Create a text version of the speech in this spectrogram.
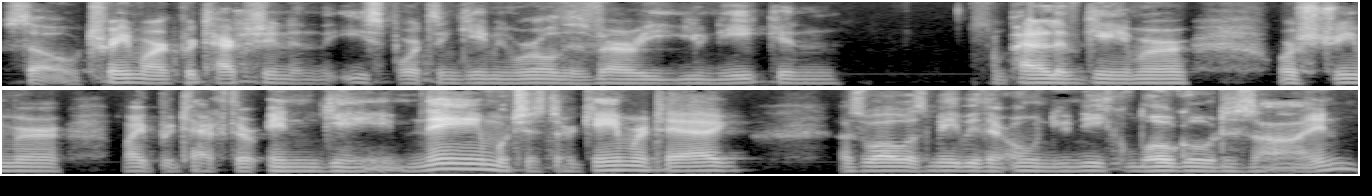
So trademark protection in the esports and gaming world is very unique and competitive gamer or streamer might protect their in-game name which is their gamer tag as well as maybe their own unique logo design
